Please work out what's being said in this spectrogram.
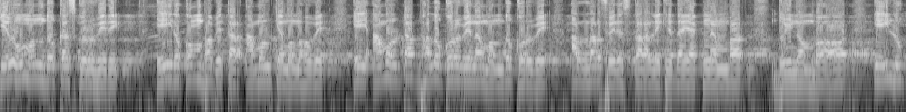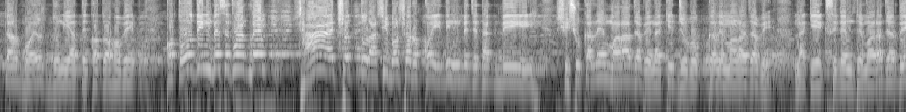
কেউ মন্দ কাজ করবে রে। এই রকম ভাবে তার আমল কেমন হবে? এই আমলটা ভালো করবে না মন্দ করবে? আল্লাহর ফেরেস তারা লিখে দেয় এক নম্বর, দুই নম্বর এই লোকটার বয়স দুনিয়াতে কত হবে? কতদিন বেঁচে থাকবে? ষাট, সত্তর, আশি বছর কয়দিন বেঁচে থাকবে? শিশুকালে মারা যাবে নাকি যুবককালে মারা যাবে? নাকি অ্যাক্সিডেন্টে মারা যাবে?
